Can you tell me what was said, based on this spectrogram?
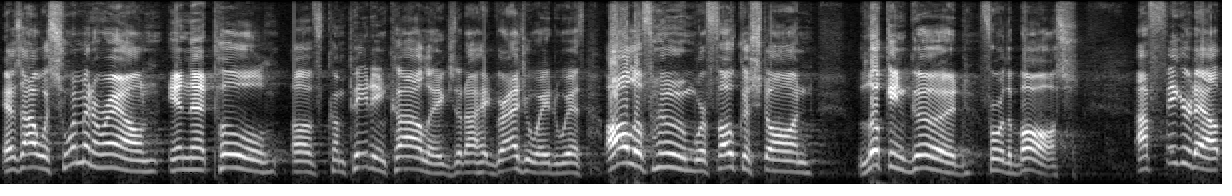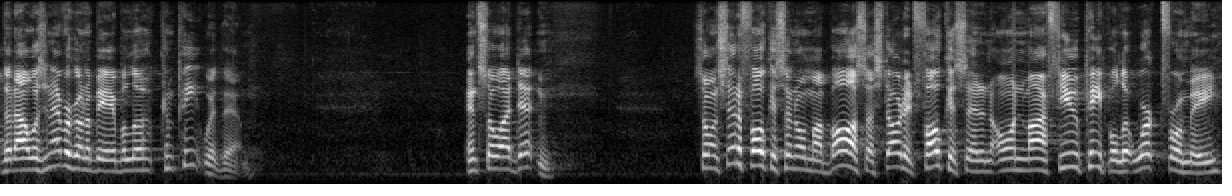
As I was swimming around in that pool of competing colleagues that I had graduated with, all of whom were focused on looking good for the boss, I figured out that I was never going to be able to compete with them. And so I didn't. So instead of focusing on my boss, I started focusing on my few people that worked for me,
